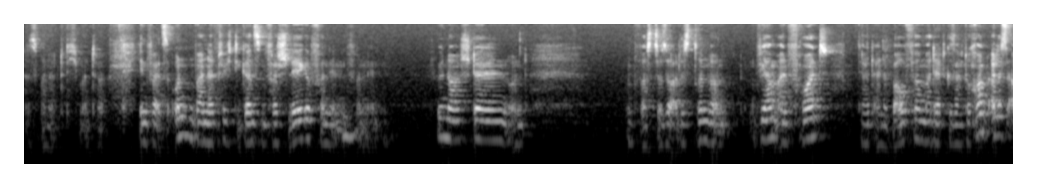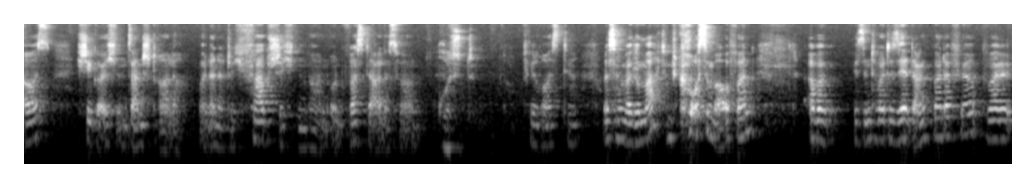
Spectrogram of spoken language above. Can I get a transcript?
Das war natürlich mal toll. Jedenfalls unten waren natürlich die ganzen Verschläge von den, mhm. von den Hühnerstellen und, und was da so alles drin war. Und wir haben einen Freund, der hat eine Baufirma, der hat gesagt, räumt alles aus, ich schicke euch einen Sandstrahler, weil da natürlich Farbschichten waren und was da alles war. Rost. Viel Rost, ja. Und das haben wir gemacht mit großem Aufwand. Aber wir sind heute sehr dankbar dafür, weil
